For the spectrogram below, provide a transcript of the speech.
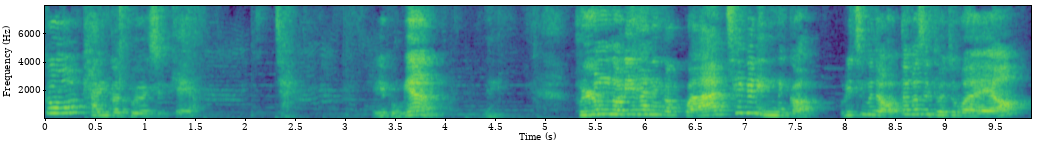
또 다른 걸 보여줄게요. 자, 여기 보면, 네. 블록놀이 하는 것과 책을 읽는 것. 우리 친구들 어떤 것을 더 좋아해요?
